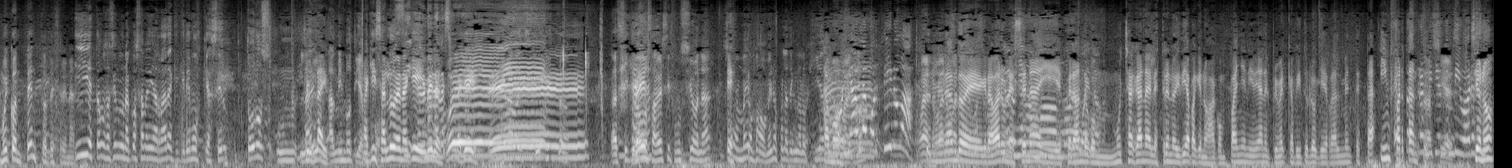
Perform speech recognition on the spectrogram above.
muy contentos de estrenar. Y estamos haciendo una cosa media rara que queremos que hacer todos un live, live. al mismo tiempo. Aquí saluden, Sí, aquí, miren. Así que ¿Ven? vamos a ver si funciona. Somos medios más o menos con la tecnología. Estamos- Oye, Bueno, habla por ti nomás. bueno, Terminando bueno, de grabar una escena y muy esperando bueno. con muchas ganas el estreno hoy día para que nos acompañen y vean el primer capítulo que realmente está infartante. Estoy transmitiendo en vivo ahora ¿Sí o no?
